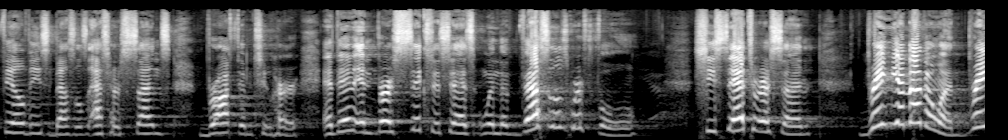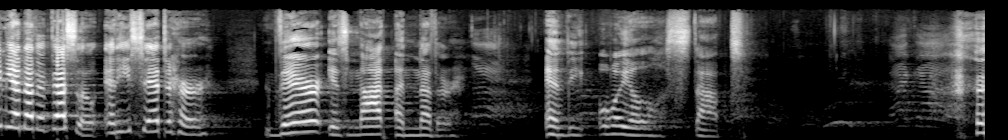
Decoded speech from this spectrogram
fill these vessels as her sons brought them to her. And then in verse 6 it says, When the vessels were full, she said to her son, Bring me another one, bring me another vessel. And he said to her, there is not another. And the oil stopped.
